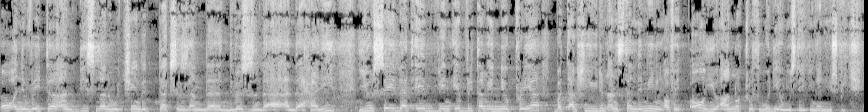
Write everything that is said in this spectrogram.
or innovator, and this man who changed the taxes and the verses and the, and the hadith, you say that every, every time in your prayer, but actually you didn't understand the meaning of it. Or you are not truthworthy on your statement and your speech.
